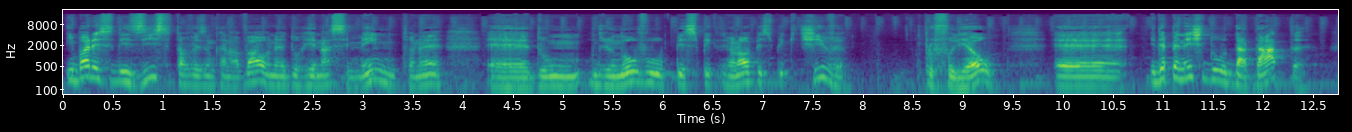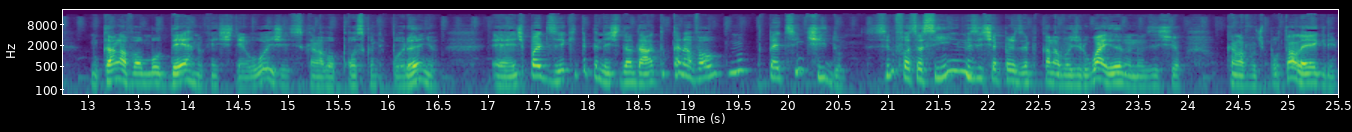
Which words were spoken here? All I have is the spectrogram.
embora isso exista talvez no carnaval, né, do renascimento, né, é, de, um, de, um novo de uma nova perspectiva para o folião, é, independente do, da data, no carnaval moderno que a gente tem hoje, esse carnaval pós-contemporâneo, é, a gente pode dizer que independente da data, o carnaval não perde sentido. Se não fosse assim, não existia, por exemplo, o carnaval de Uruguaiana, não existia o carnaval de Porto Alegre,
